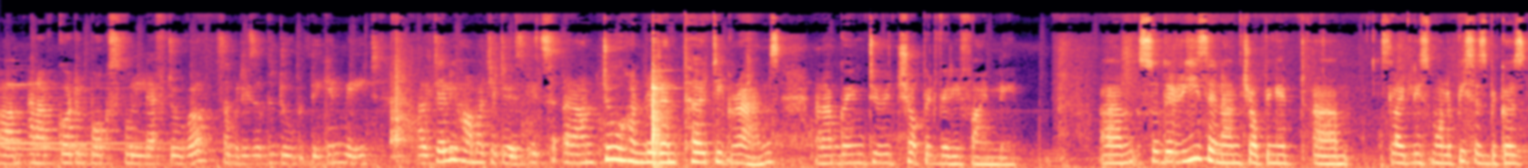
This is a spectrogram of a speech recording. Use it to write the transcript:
Um, and I've got a box full left over. Somebody's at the door but they can wait. I'll tell you how much it is. It's around 230 grams and I'm going to chop it very finely. Um, so the reason I'm chopping it um, slightly smaller pieces because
